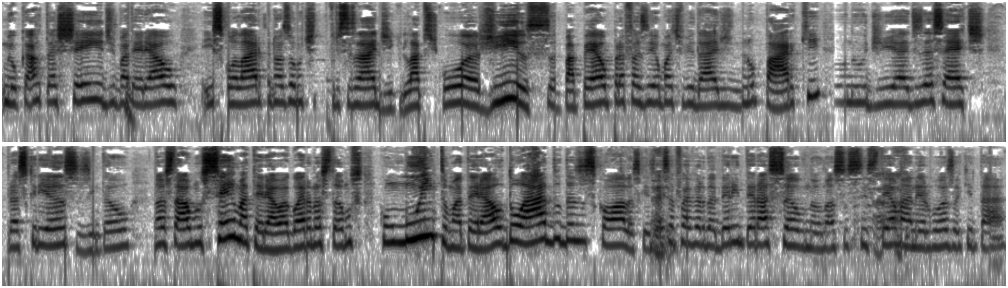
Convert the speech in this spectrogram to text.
meu carro está cheio de material escolar que nós vamos precisar de lápis de cor, giz, papel para fazer uma atividade no parque no dia 17 para as crianças. Então, nós estávamos sem material, agora nós estamos com muito material doado das escolas. Quer dizer, é. essa foi a verdadeira interação no nosso sistema ah. nervoso que está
